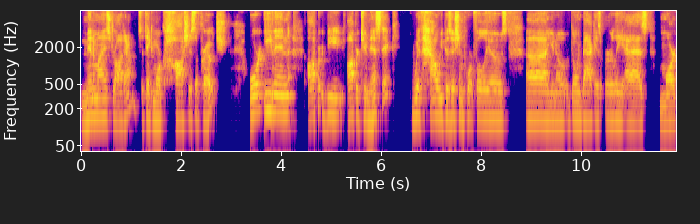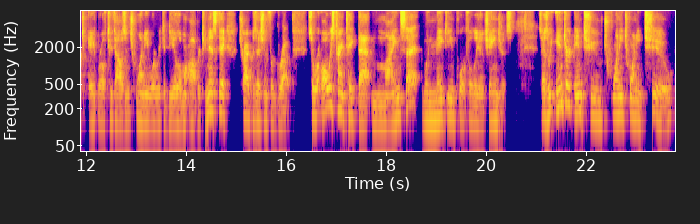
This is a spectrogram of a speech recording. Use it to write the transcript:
minimize drawdown, so take a more cautious approach, or even op- be opportunistic with how we position portfolios, uh, you know, going back as early as March, April of 2020, where we could be a little more opportunistic, try position for growth. So we're always trying to take that mindset when making portfolio changes. So as we entered into 2022,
